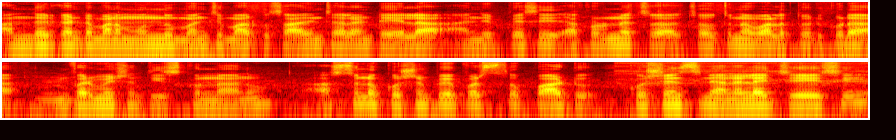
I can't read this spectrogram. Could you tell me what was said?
అందరికంటే మనం ముందు మంచి మార్కు సాధించాలంటే ఎలా అని చెప్పేసి అక్కడ ఉన్న చ- చదువుతున్న వాళ్ళతో కూడా ఇన్ఫర్మేషన్ తీసుకున్నాను. వస్తున్న క్వశ్చన్ పేపర్స్తో పాటు క్వశ్చన్స్ని అనలైజ్ చేసి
